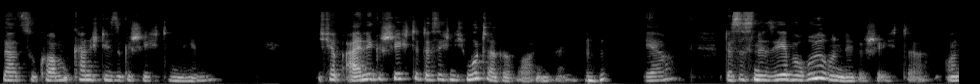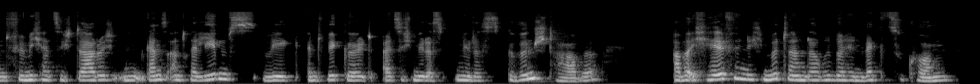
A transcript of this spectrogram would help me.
klarzukommen, kann ich diese Geschichte nehmen. Ich habe eine Geschichte, dass ich nicht Mutter geworden bin. Mhm. Ja, das ist eine sehr berührende Geschichte. Und für mich hat sich dadurch ein ganz anderer Lebensweg entwickelt, als ich mir das, mir das gewünscht habe aber ich helfe nicht Müttern darüber hinwegzukommen,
